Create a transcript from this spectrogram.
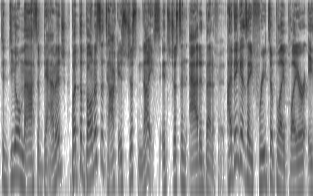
to deal massive damage but the bonus attack is just nice. It's just an added benefit. I think as a free-to-play player a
